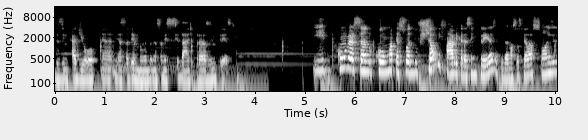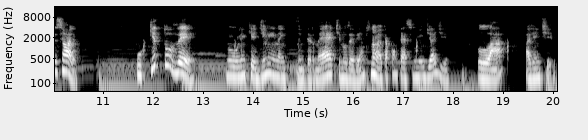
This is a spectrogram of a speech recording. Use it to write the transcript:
desencadeou né, essa demanda, nessa necessidade para as empresas. E conversando com uma pessoa do chão de fábrica dessa empresa, que das nossas relações, ele disse: olha, o que tu vê no LinkedIn, na, na internet, nos eventos, não é o que acontece no meu dia a dia. Lá a gente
